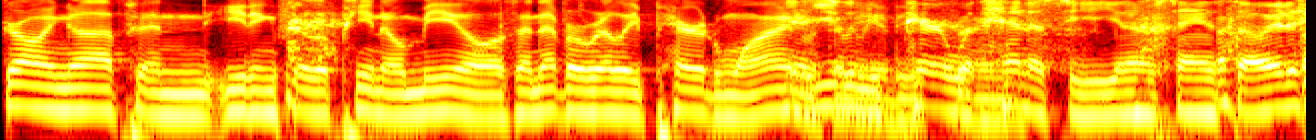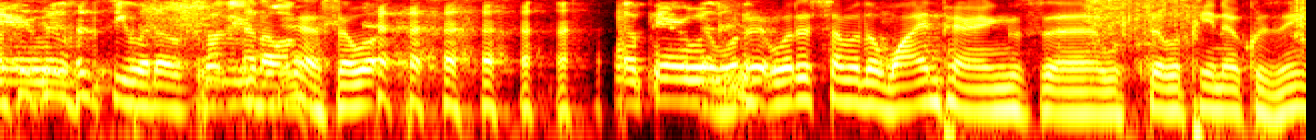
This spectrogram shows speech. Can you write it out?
growing up and eating Filipino meals, I never really paired wine Yeah, with usually any we pair with things. Hennessy. You know what I'm saying? So it, let's see what else. What kind of, Yeah, so what, A pair with what, are, what are some of the wine pairings uh, with Filipino cuisine?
